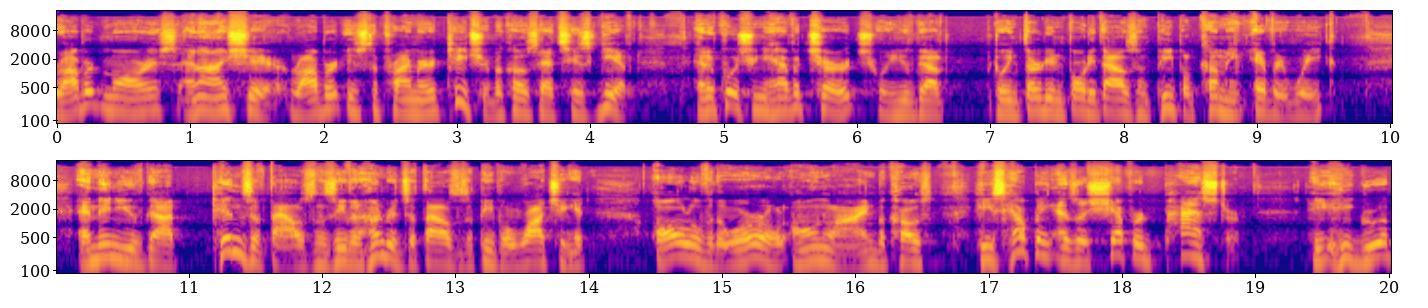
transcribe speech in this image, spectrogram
Robert Morris and I share. Robert is the primary teacher because that's his gift. And of course, when you have a church where you've got between 30 and 40,000 people coming every week, and then you've got tens of thousands, even hundreds of thousands of people watching it all over the world online because he's helping as a shepherd pastor. He, he grew up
